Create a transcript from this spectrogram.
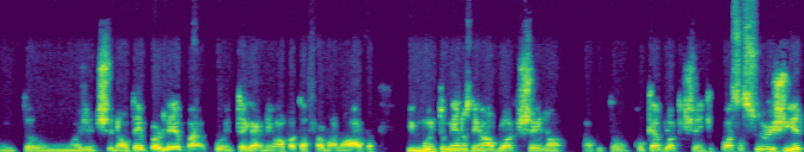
Então, a gente não tem problema com integrar nenhuma plataforma nova e muito menos nenhuma blockchain nova. Então, qualquer blockchain que possa surgir,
